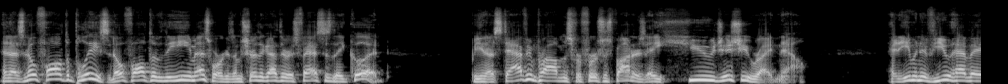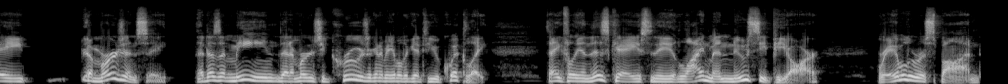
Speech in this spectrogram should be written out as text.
And that's no fault of police, no fault of the EMS workers. I'm sure they got there as fast as they could. But, you know, staffing problems for first responders, a huge issue right now. And even if you have a emergency, that doesn't mean that emergency crews are going to be able to get to you quickly. Thankfully, in this case, the linemen knew CPR, were able to respond.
